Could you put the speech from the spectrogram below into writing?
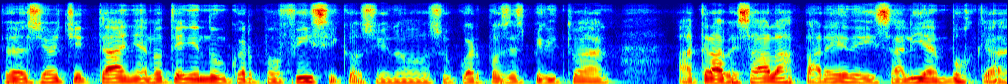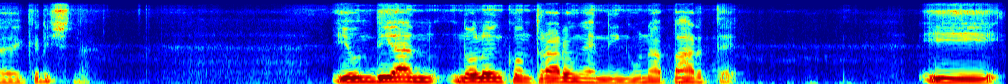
Pero el señor Chaitanya, no teniendo un cuerpo físico, sino su cuerpo es espiritual, atravesaba las paredes y salía en busca de Krishna. Y un día no lo encontraron en ninguna parte. Y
